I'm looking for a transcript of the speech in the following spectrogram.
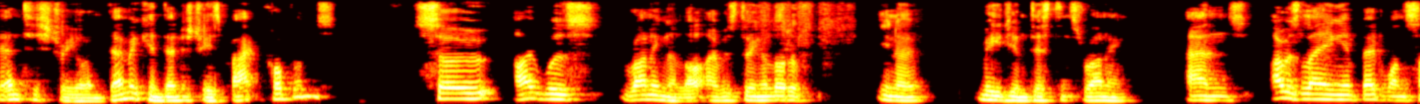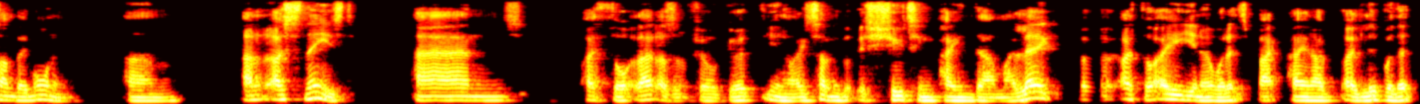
dentistry or endemic in dentistry is back problems. So I was running a lot. I was doing a lot of, you know, medium distance running and I was laying in bed one Sunday morning. Um, and I sneezed and I thought that doesn't feel good. You know, I suddenly got this shooting pain down my leg, but I thought, hey, you know what? It's back pain. I, I live with it.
